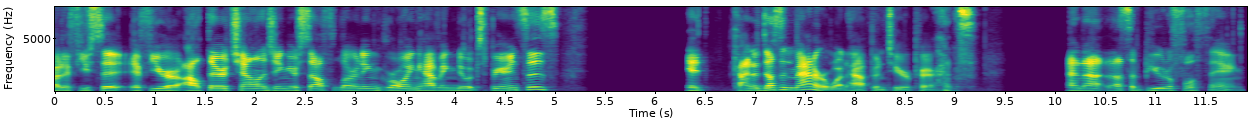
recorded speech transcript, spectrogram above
But if you sit if you're out there challenging yourself, learning, growing, having new experiences, it kind of doesn't matter what happened to your parents. And that that's a beautiful thing.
